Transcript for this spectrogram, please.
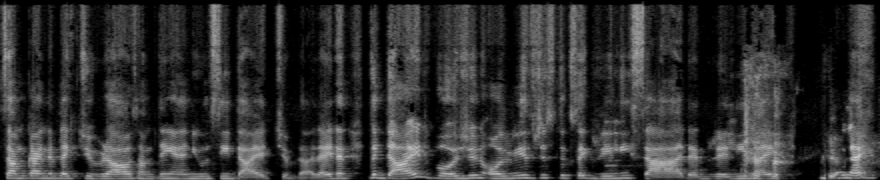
some kind of like chivra or something and you'll see diet chivra right? And the diet version always just looks like really sad and really like yeah. like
